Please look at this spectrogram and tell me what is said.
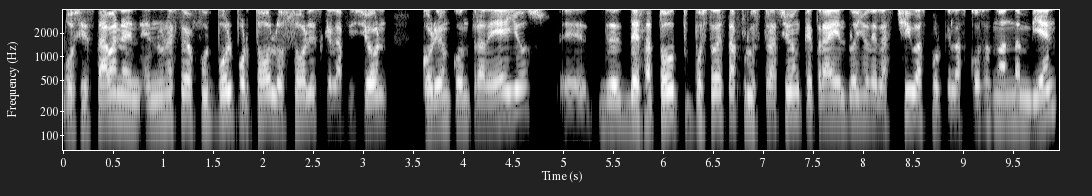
o si estaban en, en, un estadio de fútbol por todos los soles que la afición corrió en contra de ellos, eh, desató pues toda esta frustración que trae el dueño de las Chivas porque las cosas no andan bien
